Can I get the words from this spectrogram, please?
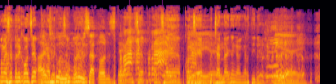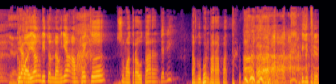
meleset dari konsep, Aduh, konsep. merusak konsep. Konsep, konsep, konsep, Iya, iya, bercandanya nggak ngerti dia. Iya, iya. Iya, Kebayang ditendangnya sampai ke Sumatera Utara. Jadi Tangkuban Parapat. gitu.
